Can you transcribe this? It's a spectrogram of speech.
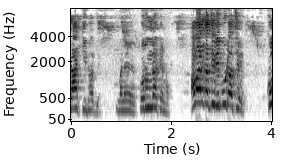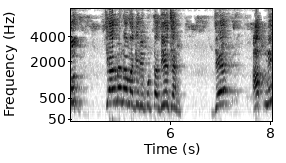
না কীভাবে মানে করুন না কেন, আমার কাছে রিপোর্ট আছে। খুদ চেয়ারম্যান আমাকে রিপোর্টটা দিয়েছেন যে আপনি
